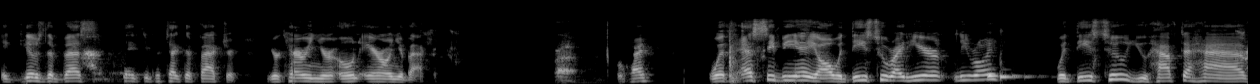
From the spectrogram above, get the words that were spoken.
It gives the best safety protective factor. You're carrying your own air on your back. Right. Okay. With SCBA, y'all, with these two right here, Leroy, with these two, you have to have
